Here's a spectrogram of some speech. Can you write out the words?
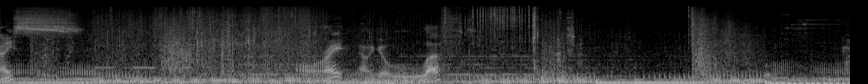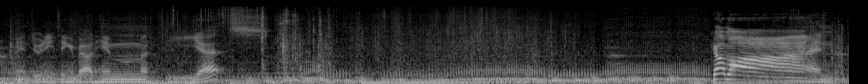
Nice. All right, now we go left. Can't do anything about him yet. Come on!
